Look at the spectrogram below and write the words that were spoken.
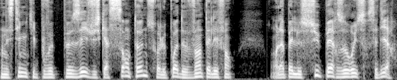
On estime qu'il pouvait peser jusqu'à 100 tonnes, soit le poids de 20 éléphants. On l'appelle le Supersaurus, c'est dire.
